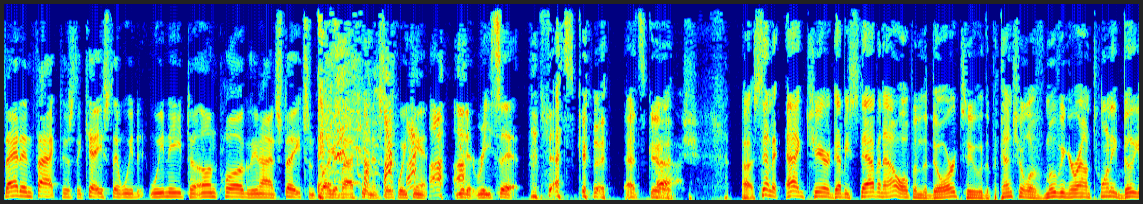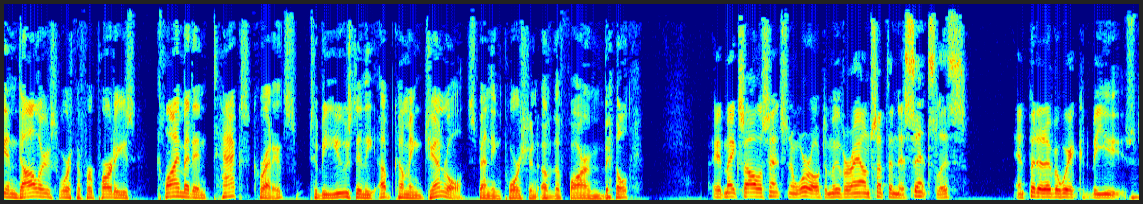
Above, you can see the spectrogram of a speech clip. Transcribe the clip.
That in fact is the case, then we we need to unplug the United States and plug it back in and see if we can't get it reset. That's good. That's good. Uh, Senate Ag Chair Debbie Stabenow opened the door to the potential of moving around $20 billion worth of her party's climate and tax credits to be used in the upcoming general spending portion of the farm bill. It makes all the sense in the world to move around something that's senseless and put it over where it could be used.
